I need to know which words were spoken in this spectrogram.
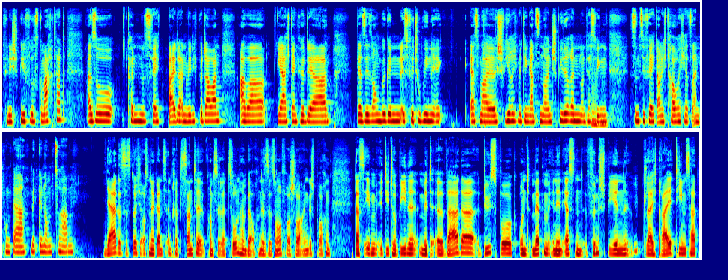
für den Spielfluss gemacht hat. Also könnten es vielleicht beide ein wenig bedauern. Aber ja, ich denke, der, der Saisonbeginn ist für Turbine erstmal schwierig mit den ganzen neuen Spielerinnen und deswegen mhm. sind sie vielleicht auch nicht traurig, jetzt einen Punkt da mitgenommen zu haben. Ja, das ist durchaus eine ganz interessante Konstellation, haben wir auch in der Saisonvorschau angesprochen, dass eben die Turbine mit äh, Werder, Duisburg und Meppen in den ersten fünf Spielen gleich drei Teams hat,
